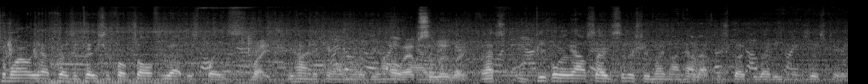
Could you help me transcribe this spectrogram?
tomorrow we have presentation folks all throughout this place. Right. Behind the camera, behind Oh, absolutely. And that's people that outside this industry might not have that perspective that even exists here.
